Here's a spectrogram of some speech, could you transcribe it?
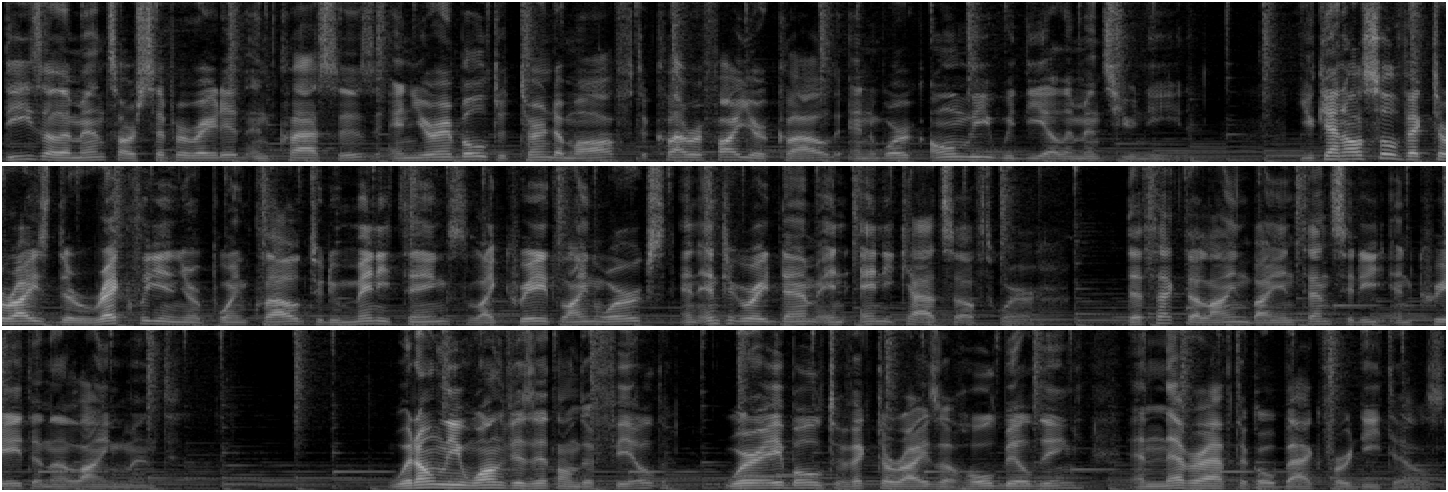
these elements are separated in classes and you're able to turn them off to clarify your cloud and work only with the elements you need. You can also vectorize directly in your point cloud to do many things like create line works and integrate them in any CAD software. Detect a line by intensity and create an alignment. With only one visit on the field, we're able to vectorize a whole building and never have to go back for details.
